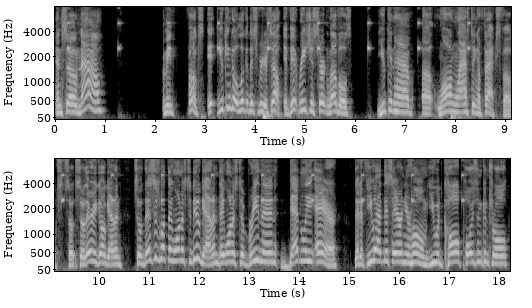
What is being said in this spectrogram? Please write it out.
And so now, I mean, folks, it, you can go look at this for yourself. If it reaches certain levels, you can have uh, long-lasting effects, folks. So, so there you go, Gavin. So this is what they want us to do, Gavin. They want us to breathe in deadly air. That if you had this air in your home, you would call poison control,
